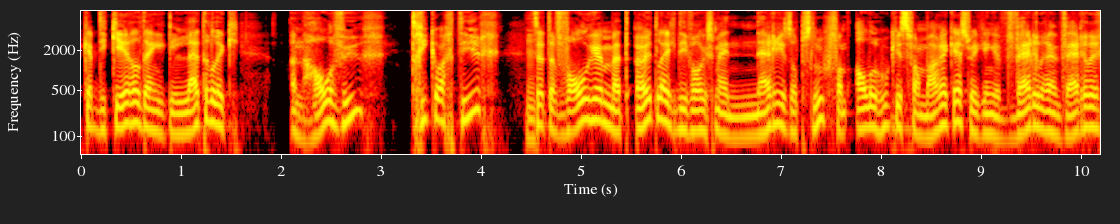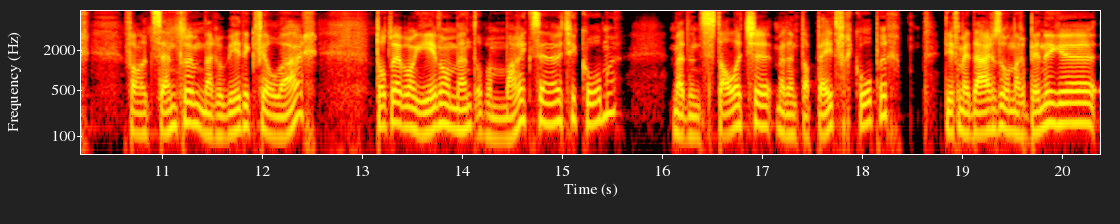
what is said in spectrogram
Ik heb die kerel, denk ik, letterlijk een half uur, drie kwartier zitten volgen met uitleg die volgens mij nergens op sloeg van alle hoekjes van Marrakesh. We gingen verder en verder van het centrum naar weet ik veel waar. Tot we op een gegeven moment op een markt zijn uitgekomen met een stalletje met een tapijtverkoper. Die heeft mij daar zo naar binnen ge-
